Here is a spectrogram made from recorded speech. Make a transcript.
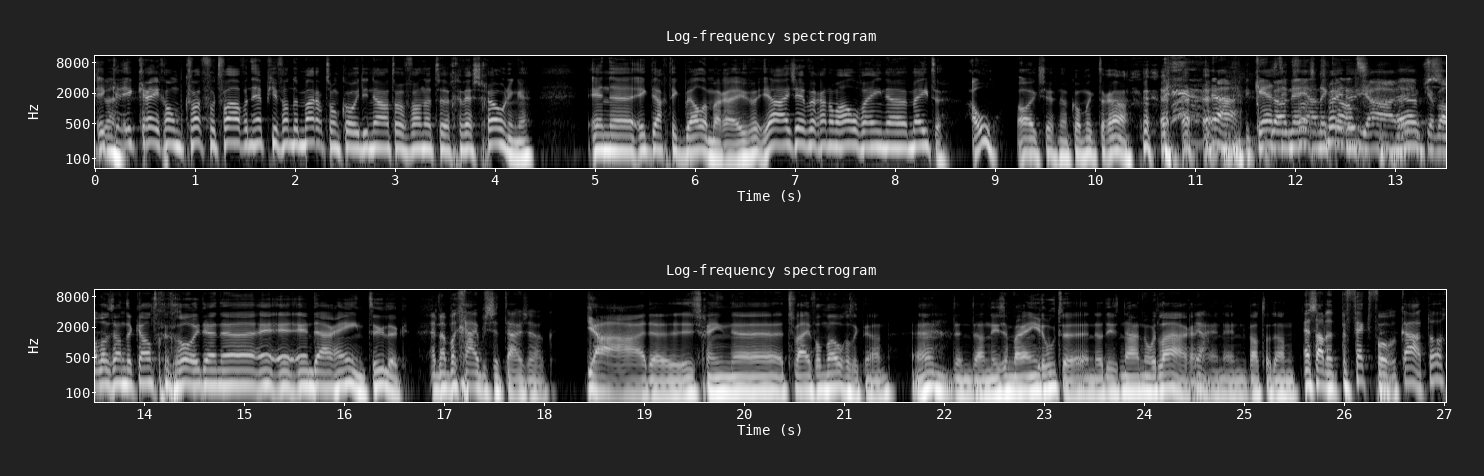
ik, ik kreeg om kwart voor twaalf een appje van de marathoncoördinator van het eh, gewest Groningen. En eh, ik dacht, ik bel hem maar even. Ja, hij zegt, we gaan om half één eh, meten. Oh, oh, ik zeg, dan kom ik eraan. Ja. Kerstdiner aan de tweede- kant. Ja, ik heb alles aan de kant gegooid en, eh, en, en- en daarheen, tuurlijk. En dan begrijpen ze thuis ook. Ja, er is geen eh, twijfel mogelijk dan. Hè? Dan, dan is er maar één route en dat is naar Noord-Laren. Ja. En, en wat er dan... En ze hadden het perfect voor elkaar, toch?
